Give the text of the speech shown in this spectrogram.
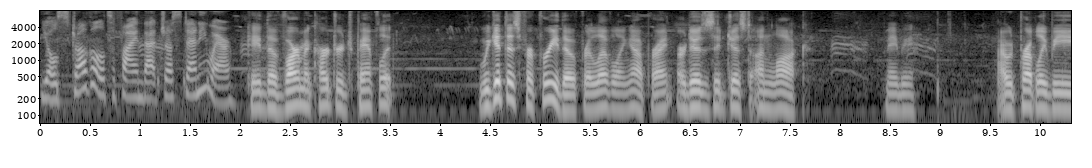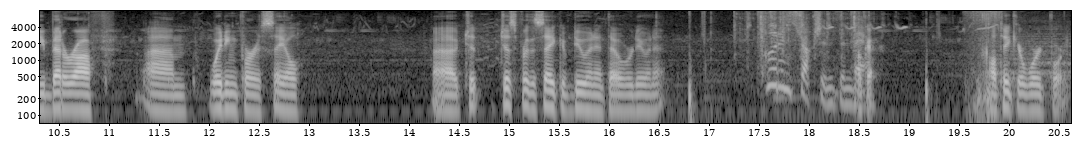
You'll struggle to find that just anywhere. Okay, the varmint cartridge pamphlet. We get this for free, though, for leveling up, right? Or does it just unlock? Maybe. I would probably be better off um, waiting for a sale. Uh, ju just for the sake of doing it, though, we're doing it. Good instructions in there. Okay. I'll take your word for it.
